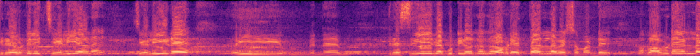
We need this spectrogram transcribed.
ഗ്രൗണ്ടിൽ ചെളിയാണ്. ചെളിയുടെ ഈ പിന്നെ ഡ്രസ്സ് ചെയ്ത കുട്ടികൾക്കൊക്കെ അവിടെ എത്താനുള്ള വിഷമമുണ്ട്. അപ്പോൾ അവിടെയുള്ള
